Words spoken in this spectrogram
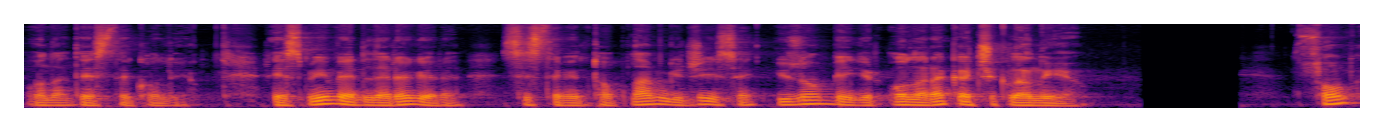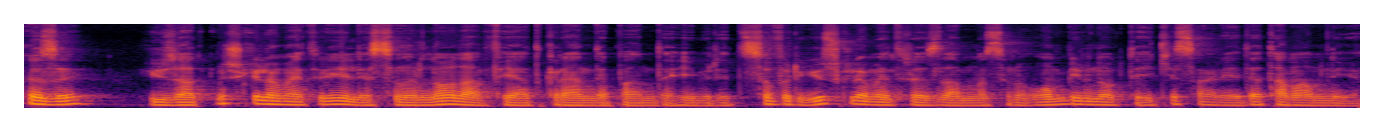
ona destek oluyor. Resmi verilere göre sistemin toplam gücü ise 110 beygir olarak açıklanıyor. Son hızı 160 km ile sınırlı olan Fiat Grande Panda hibrit 0-100 km hızlanmasını 11.2 saniyede tamamlıyor.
